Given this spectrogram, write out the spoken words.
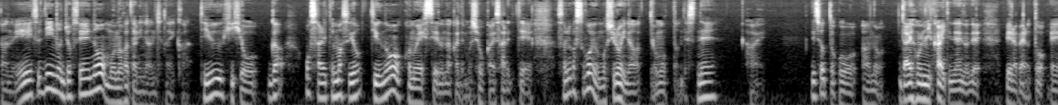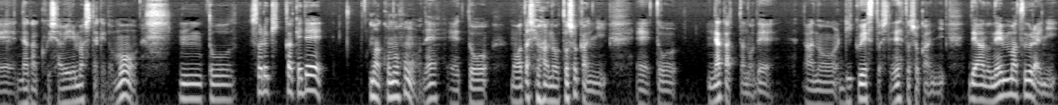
あの ASD の女性の物語なんじゃないかっていう批評がをされてますよっていうのをこのエッセイの中でも紹介されててそれがすごい面白いなって思ったんですね。はい、でちょっとこうあの台本に書いてないのでベラベラと、えー、長く喋りましたけどもうんとそれきっかけでまあ、この本をね、えっ、とまあ、私はあの図書館に、えっ、となかったのであのリクエストしてね図書館に。であの年末ぐらいに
